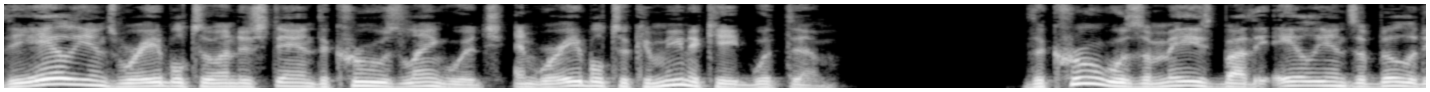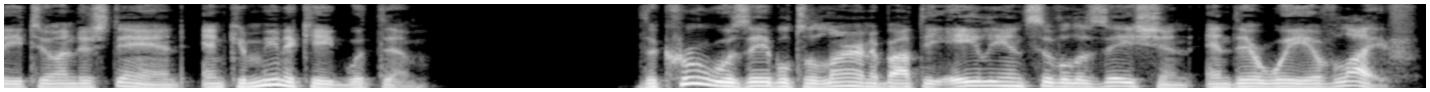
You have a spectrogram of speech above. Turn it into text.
The aliens were able to understand the crew's language and were able to communicate with them. The crew was amazed by the aliens' ability to understand and communicate with them. The crew was able to learn about the alien civilization and their way of life.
